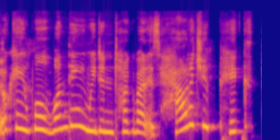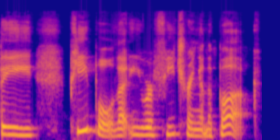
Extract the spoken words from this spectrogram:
okay, well, one thing we didn't talk about is how did you pick the people that you were featuring in the book?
